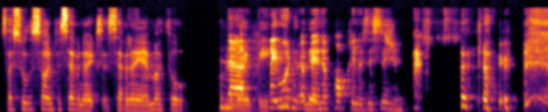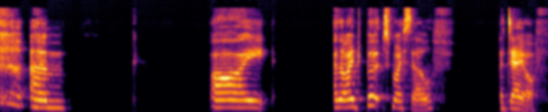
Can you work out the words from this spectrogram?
So I saw the sign for Sevenoaks at 7 a.m. I thought No, it wouldn't have been a popular decision. no. Um I and I'd booked myself a day off.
